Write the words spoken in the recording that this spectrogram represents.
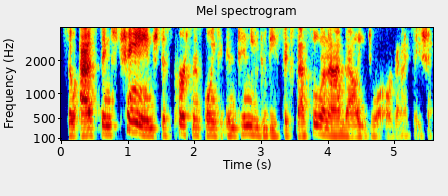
So as things change, this person is going to continue to be successful and add value to our organization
